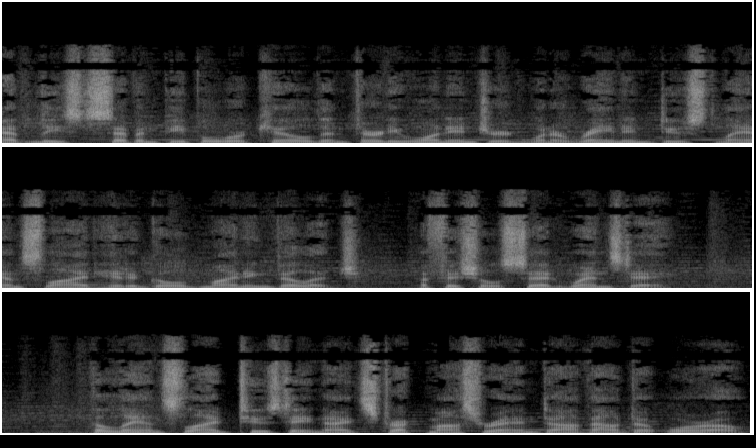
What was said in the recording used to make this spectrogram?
At least 7 people were killed and 31 injured when a rain-induced landslide hit a gold mining village, officials said Wednesday. The landslide Tuesday night struck Masara in Davao de Oro,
